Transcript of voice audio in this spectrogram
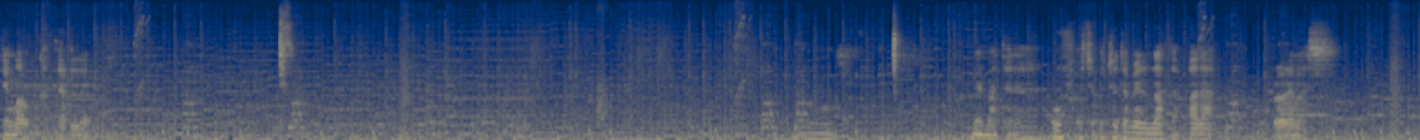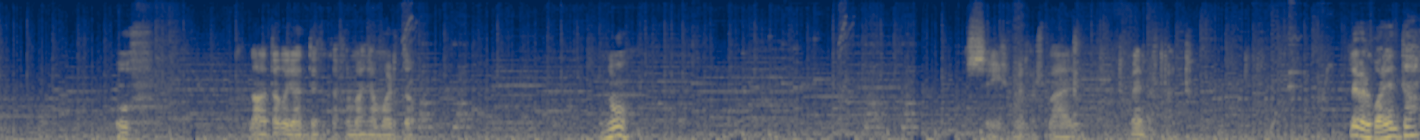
tengo que hacerle. Me matará. Uf, he hecho, hecho también una zapada. Problemas. Uf. No, ataco yo antes, de todas formas ya muerto. No. Sí, menos mal. Menos mal. Level 40.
